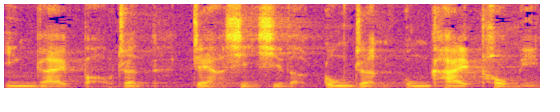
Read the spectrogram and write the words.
应该保证这样信息的公正、公开、透明。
